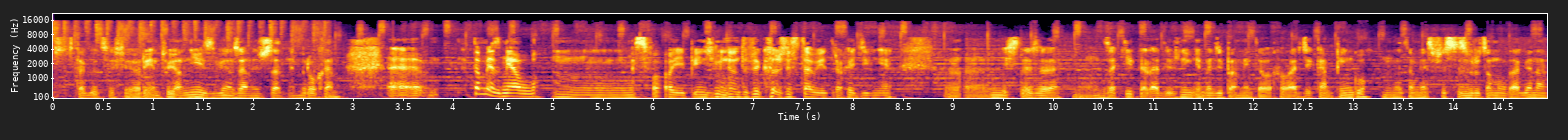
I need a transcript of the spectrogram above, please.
z tego co się orientują nie jest związany z żadnym ruchem. E, natomiast miał mm, swoje 5 minut, wykorzystał je trochę dziwnie. E, myślę, że mm, za kilka lat już nikt nie będzie pamiętał o Howardzie Campingu, natomiast wszyscy zwrócą uwagę na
